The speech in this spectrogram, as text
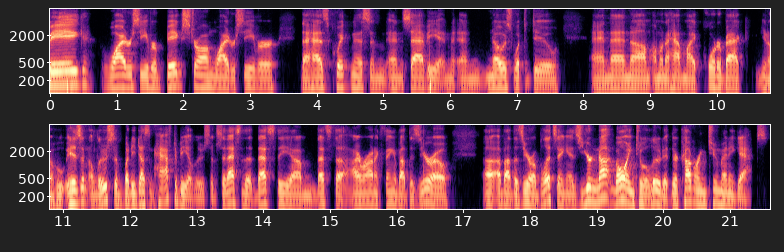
big wide receiver, big strong wide receiver that has quickness and and savvy and and knows what to do. And then um, I'm going to have my quarterback, you know, who isn't elusive, but he doesn't have to be elusive. So that's the that's the um, that's the ironic thing about the zero uh, about the zero blitzing is you're not going to elude it. They're covering too many gaps.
